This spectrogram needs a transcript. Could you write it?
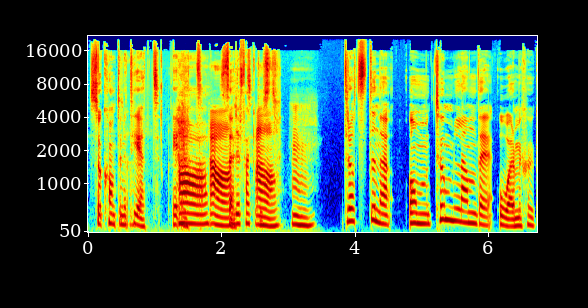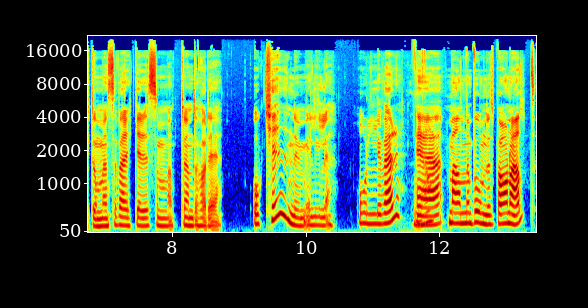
Så kontinuitet är ja, ett ja, sätt? det faktiskt. Ja. Mm. Trots dina omtumlande år med sjukdomen så verkar det som att du ändå har det okej nu med lille Oliver, ja. eh, man och bonusbarn och allt.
